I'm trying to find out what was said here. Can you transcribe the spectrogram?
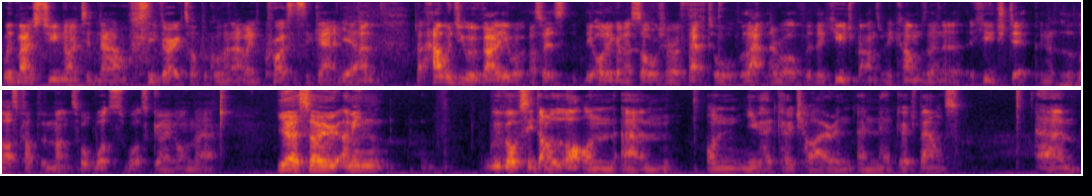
with Manchester United now, obviously very topical, they're now in crisis again. Yeah. Um, but how would you evaluate, I suppose, the Ole Gunnar Solskjaer effect or lack thereof with a huge bounce when he comes in a, a huge dip in the last couple of months? What, what's what's going on there? Yeah, so I mean, we've obviously done a lot on um, on new head coach hire and, and head coach bounce. Um,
